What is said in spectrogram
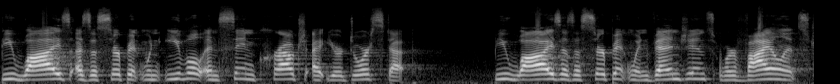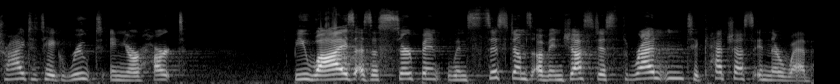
Be wise as a serpent when evil and sin crouch at your doorstep. Be wise as a serpent when vengeance or violence try to take root in your heart. Be wise as a serpent when systems of injustice threaten to catch us in their web.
